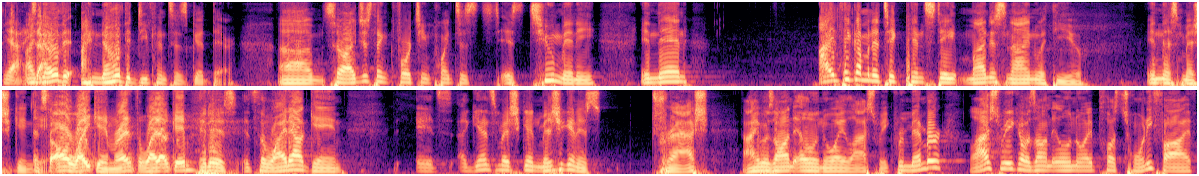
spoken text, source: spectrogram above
Yeah, I know that I know the defense is good there. Um, so I just think 14 points is is too many. And then I think I'm going to take Penn State minus nine with you in this Michigan game. It's the all white game, right? The whiteout game. it is. It's the whiteout game. It's against Michigan. Michigan is trash. I was on Illinois last week. Remember, last week I was on Illinois plus 25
